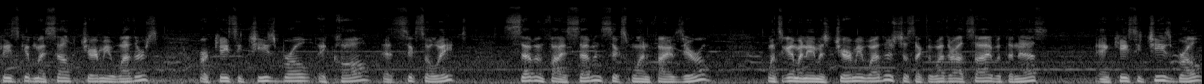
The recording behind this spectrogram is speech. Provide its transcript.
please give myself, Jeremy Weathers, or Kayce Chesebro a call at 608-757-6150. Once again, my name is Jeremy Weathers, just like the weather outside with the Nez, and Kayce Chesebro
